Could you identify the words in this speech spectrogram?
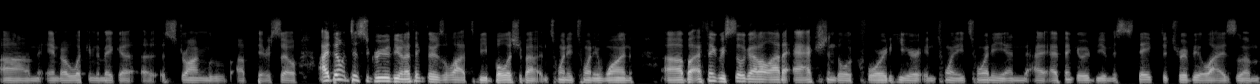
Um, and are looking to make a, a, strong move up there. So I don't disagree with you, and I think there's a lot to be bullish about in 2021. Uh, but I think we still got a lot of action to look forward here in 2020, and I, I think it would be a mistake to trivialize them.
